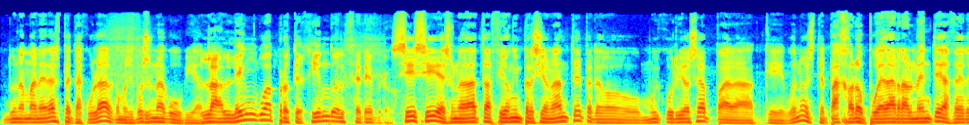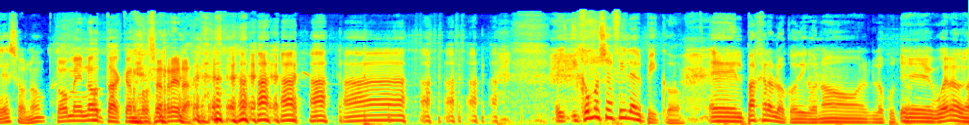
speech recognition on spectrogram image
de una manera espectacular, como si fuese una gubia. La lengua protegiendo el cerebro. Sí, sí, es una adaptación impresionante, pero muy curiosa para que, bueno, este pájaro pueda realmente hacer eso, ¿no? Tome nota, Carlos Herrera. ¿Y cómo se afila el pico? El pájaro loco, digo, no el locutor. Eh, bueno,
